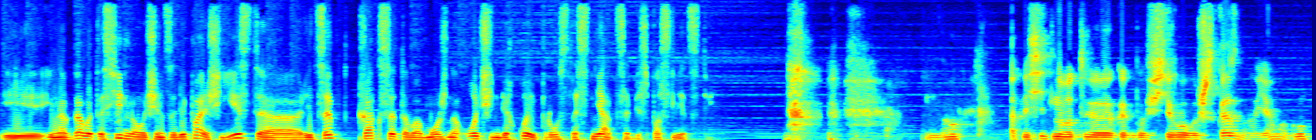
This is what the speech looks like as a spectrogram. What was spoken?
И иногда в это сильно очень залипаешь. Есть э, рецепт, как с этого можно очень легко и просто сняться без последствий? Ну, Относительно вот э, как бы всего вышесказанного я могу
